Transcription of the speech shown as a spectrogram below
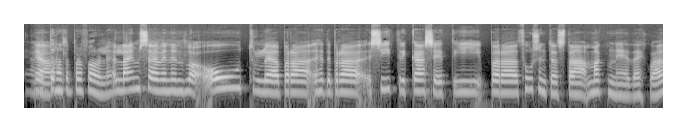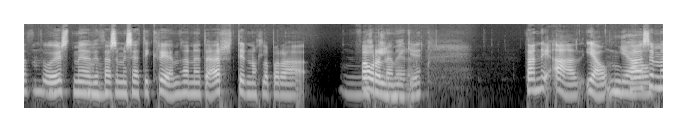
þetta er náttúrulega bara fáruleg. Læmsafin er náttúrulega ótrúlega bara, þetta er bara acid í bara þúsundasta magni eða eitthvað, þú veist, með við það sem er sett í krem, þannig að þetta ertir náttúrulega bara fáralega mikið. Þannig að, já, Já. það sem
